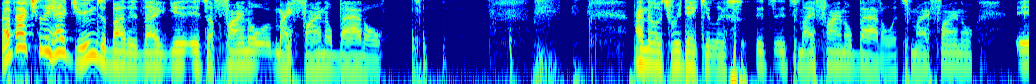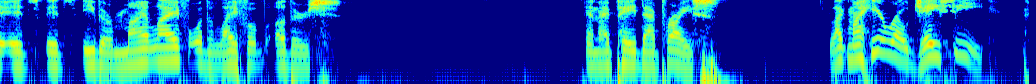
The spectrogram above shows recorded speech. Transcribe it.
I've actually had dreams about it. Like it's a final, my final battle I know it's ridiculous. It's it's my final battle. It's my final. It's it's either my life or the life of others, and I paid that price. Like my hero, JC.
